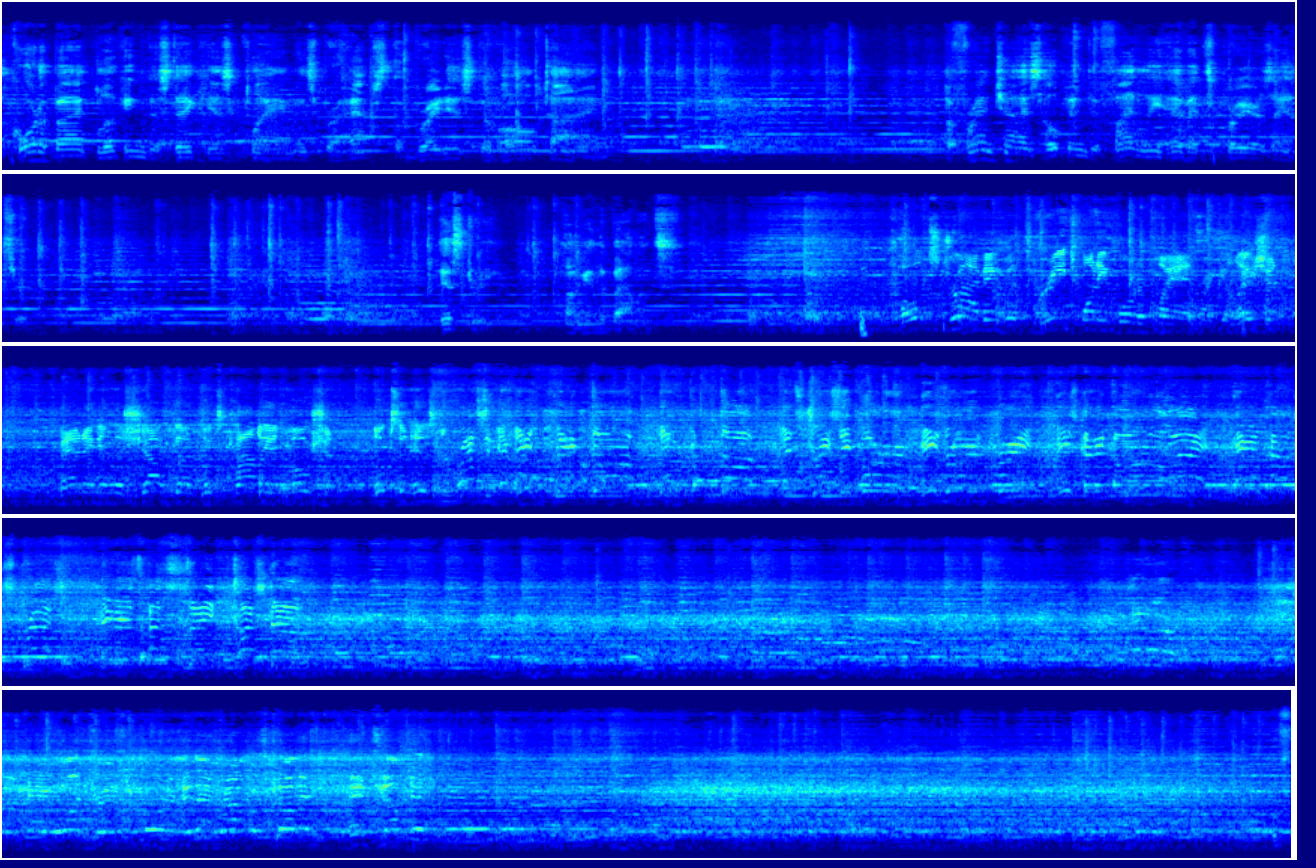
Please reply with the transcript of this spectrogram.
A quarterback looking to stake his claim as perhaps the greatest of all time. A franchise hoping to finally have its prayers answered. History hung in the balance. Colts driving with 324 to play in regulation. Manning in the shotgun puts Conley in motion. Looks in his direction.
